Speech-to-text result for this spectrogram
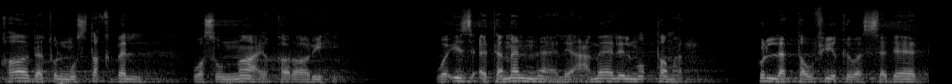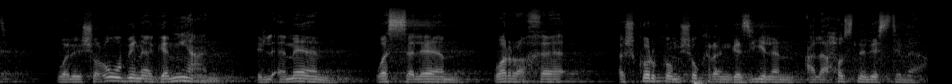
قادة المستقبل وصناع قراره. وإذ أتمنى لأعمال المؤتمر كل التوفيق والسداد ولشعوبنا جميعا الأمان والسلام والرخاء. أشكركم شكرا جزيلا على حسن الاستماع.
